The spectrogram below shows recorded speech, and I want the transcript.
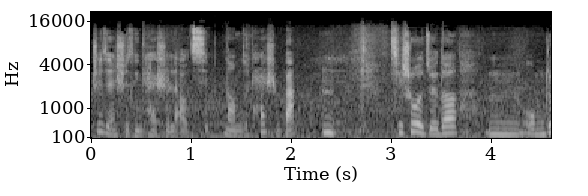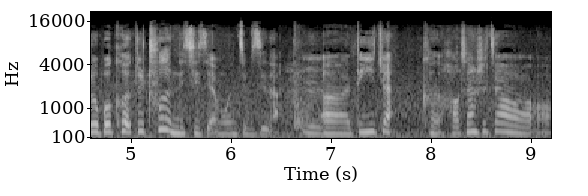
这件事情开始聊起，那我们就开始吧。嗯，其实我觉得，嗯，我们这个播客最初的那期节目，你记不记得？嗯呃，第一卷可好像是叫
